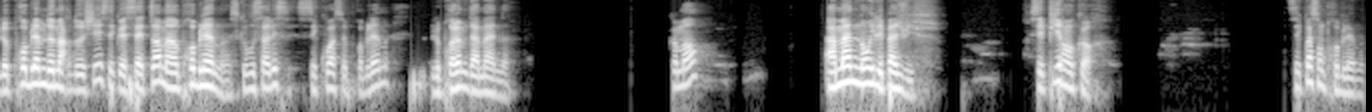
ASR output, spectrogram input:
Le problème de Mardoché, c'est que cet homme a un problème. Est-ce que vous savez c'est quoi ce problème? Le problème d'Aman. Comment? Aman, non, il n'est pas juif. C'est pire encore. C'est quoi son problème?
